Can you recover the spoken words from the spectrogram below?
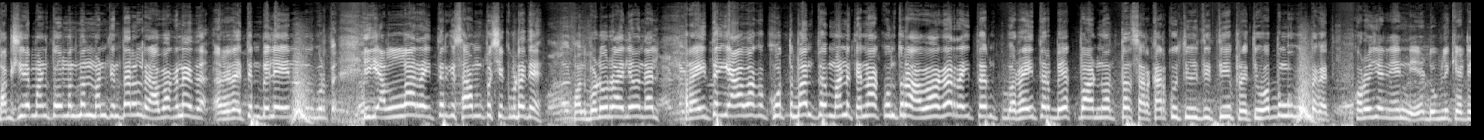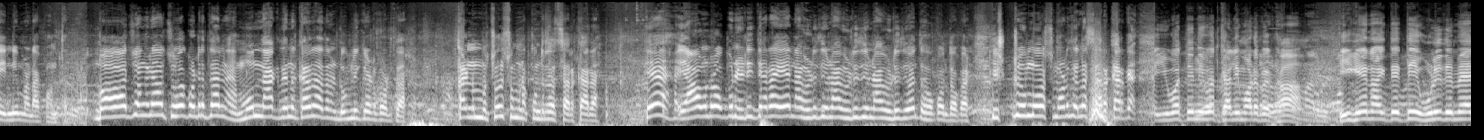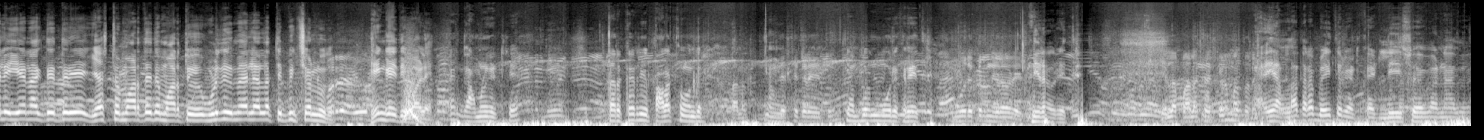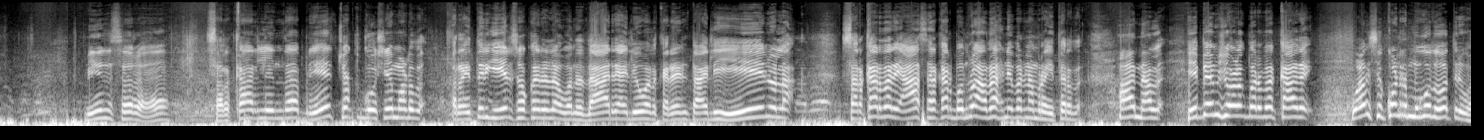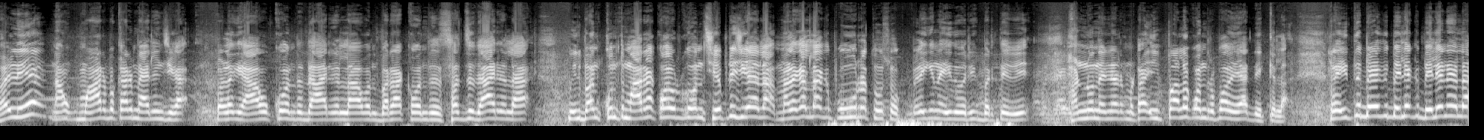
ಬಗ್ಸಿದ ಮಣ್ಣು ತೊಗೊಂಬಂದು ಬಂದು ಮಣ್ಣು ತಿಂತಾರಲ್ಲ ರೀ ಅವಾಗನೇ ಇದು ರೈತನ ಬೆಲೆ ಏನು ಬರುತ್ತೆ ಈಗ ಎಲ್ಲ ರೈತರಿಗೆ ಸಂಪು ಸಿಕ್ಬಿಟ್ಟೈತೆ. ಒಂದು ಬಡವರು ಅಲ್ಲಿ ಒಂದು ಅಲ್ಲಿ ರೈತರಿಗೆ ಯಾವಾಗ ಕೂತ್ ಬಂತು ಮಣ್ಣು ತಿನ್ನಕ್ಕೆ ಕುಂತ್ರು, ಅವಾಗ ರೈತರ ರೈತರು ಬೇಕು ಅನ್ನುವಂಥ ಸರ್ಕಾರ ಕೂತಿರ್ತೈತಿ ಪ್ರತಿಯೊಬ್ಬಂಗೂ ಗೊತ್ತಾಗೈತಿ ಕೊರೋಜನ್ ಎಣ್ಣೆ ಡೂಪ್ಲಿಕೇಟ್ ಎಣ್ಣೆ ಮಾಡಾಕಂತ ಬಾಜು ಅಂಗಡಿ ಅವ್ನು ಚಲೋ ಕೊಟ್ಟಿರ್ತಾನೆ. ಮುಂದೆ ನಾಲ್ಕು ದಿನಕ್ಕೆ ಅದನ್ನು ಡೂಪ್ಲಿಕೇಟ್ ಕೊಡ್ತಾರೆ. ಕಣ್ಣು ಮುಚ್ಚು ಸುಮ್ಮನೆ ಕುಂದ್ರ ಸರ್ಕಾರ. ಏ ಯಾವನ ಒಬ್ಬನ ಹಿಡಿತಾರ ಏ ನಾವು ಹಿಡಿದೀವಿ ನಾವು ಹಿಡಿದೀವಿ ನಾವು ಹಿಡಿದೀವಿ ಅಂತ ಹೋಗ್ಕೊಂತ ಹೋಗ್ತಾರೆ. ಇಷ್ಟು ಮೋಸ ಮಾಡೋದಿಲ್ಲ ಸರ್ಕಾರಕ್ಕೆ. ಇವತ್ತಿನ ಇವತ್ತು ಖಾಲಿ ಮಾಡ್ಬೇಕಾ ಈಗ ಏನಾಗ್ತೈತಿ ಉಳಿದ ಮೇಲೆ ಏನಾಗ್ತೈತಿ ರೀ ಎಷ್ಟು ಮಾಡ್ತೈತಿ ಮಾರ್ತೀವಿ ಉಳಿದ ಮೇಲೆ ಎಲ್ಲ ತಿಪ್ಪಿಗೆ ಚೆಲ್ಲೋದು. ಹಿಂಗೈತಿ ಬಾಳೆ? ಗಮನಗಿಟ್ರಿ ತರಕಾರಿ ಪಾಲಕ್ ತೊಗೊಂಡ್ರಿ. ಎಷ್ಟು ಎಕರೆ ಐತಿ ನಮ್ದು ಒಂದು ಮೂರು ಎಕರೆ ಐತ್ರಿ. ಮೂರು ಎಕರೆ ನೀರಾವರಿ ಐತಿ ನೀರಾವರಿ ಐತ್ರಿ. ಎಲ್ಲ ಪಾಲಕ್ ಹಾಕಿ ಮತ್ತು? ಎಲ್ಲ ಥರ ಬೆಳಿತೀವಿ ರೀ ಕಡ್ಲಿ ಸೋಯಾಬಾನ ಅದು. ಮೇನ್ ಸರ್ ಸರ್ಕಾರದಿಂದ ಬರೇ ಚೊಕ್ಕ ಘೋಷಣೆ ಮಾಡೋದು. ರೈತರಿಗೆ ಏನು ಸೌಕರ್ಯ ಇಲ್ಲ. ಒಂದು ದಾರಿ ಆಗಲಿ, ಒಂದು ಕರೆಂಟ್ ಆಗಲಿ, ಏನೂ ಇಲ್ಲ. ಸರ್ಕಾರದವ್ರು ಯಾವ ಸರ್ಕಾರ ಬಂದರೂ ಅದ ಹಣೆ ಬರ್ರಿ ನಮ್ಮ ರೈತರದ್ದು. ಆಮೇಲೆ ಎ ಪಿ ಎಂ ಸಿ ಒಳಗೆ ಬರ್ಬೇಕಾದ್ರೆ ಒಳಗೆ ಸಿಕ್ಕೊಂಡ್ರೆ ಮುಗಿದು ಹೋತ್ರಿ. ಹೊಳ್ಳಿ ನಾವು ಮಾರ್ಬೇಕಾದ್ರೆ ಮ್ಯಾಲಿನ ಜಿಗ. ಒಳಗೆ ಯಾವಕ್ಕೂ ಒಂದು ದಾರಿ ಇಲ್ಲ, ಒಂದು ಬರೋಕೆ ಒಂದು ಸಜ್ಜು ದಾರಿ ಇಲ್ಲ. ಇಲ್ಲಿ ಬಂದು ಕುಂತು ಮಾರಕ್ಕೆ ಅವ್ರಿಗೂ ಒಂದು ಸೇಫ್ಟಿ ಜಿಗ ಇಲ್ಲ. ಮಳೆಗಾಲದಾಗ ಪೂರ ತೋರ್ಸೋಕೆ. ಬೆಳಗಿನ ಐದುವರೆಗೆ ಬರ್ತೀವಿ. ಹನ್ನೊಂದು, ಹನ್ನೆರಡು ಮಟ್ಟ ಈಗ ಪಾಲಕ್ಕೆ ಒಂದು ರೂಪಾಯಿ ಯಾರು ದಿಕ್ಕಿಲ್ಲ. ರೈತ ಬೆಳೆದ ಬೆಲೆಗೆ ಬೆಲೆನೇ ಇಲ್ಲ.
